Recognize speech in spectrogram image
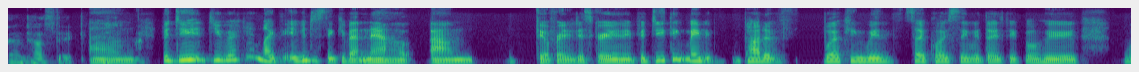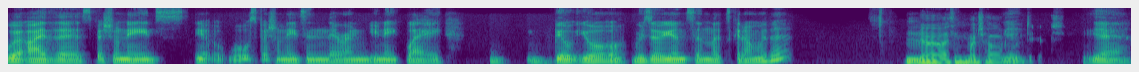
fantastic. Um, but do you, do you reckon, like, even just thinking about now, um, feel free to disagree with me, but do you think maybe part of working with so closely with those people who were either special needs, you know, all special needs in their own unique way, built your resilience and let's get on with it? No, I think my childhood did. Yeah.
